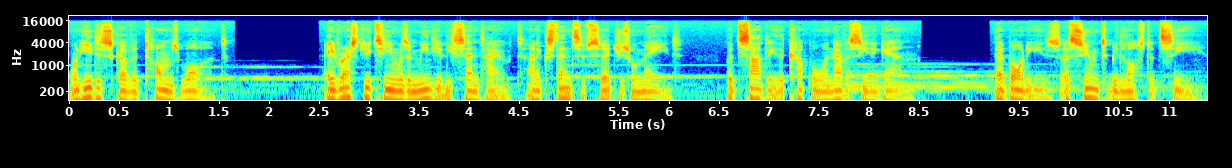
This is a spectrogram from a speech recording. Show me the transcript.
when he discovered Tom's wallet. A rescue team was immediately sent out and extensive searches were made, but sadly, the couple were never seen again. Their bodies assumed to be lost at sea.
